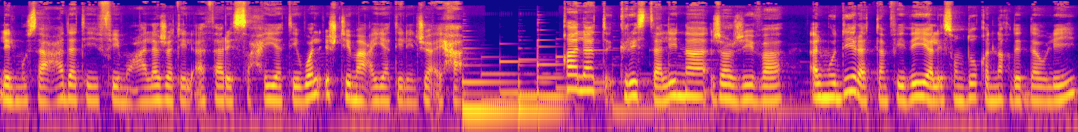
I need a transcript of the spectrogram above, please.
للمساعدة في معالجة الآثار الصحية والاجتماعية للجائحة. قالت كريستالينا جورجيفا المديرة التنفيذية لصندوق النقد الدولي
